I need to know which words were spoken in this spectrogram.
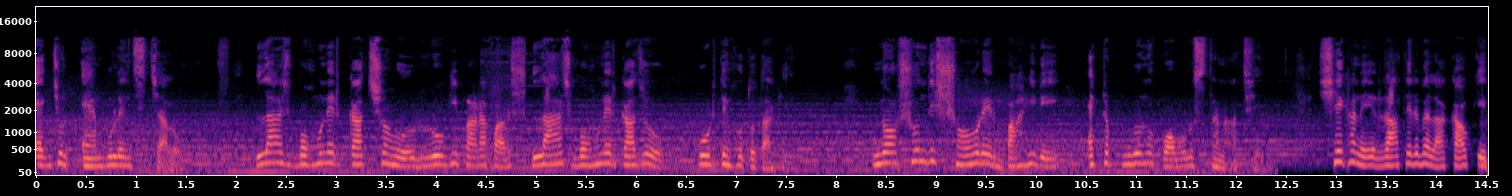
একজন অ্যাম্বুলেন্স চালক। লাশ বহনের কাজ সহ রোগী পারাপার লাশ বহনের কাজও করতে হতো তাকে। নরসন্দী শহরের বাহিরে একটা পুরনো কবরস্থান আছে। সেখানে রাতের বেলা কাউকে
